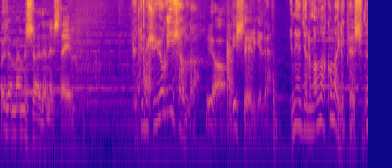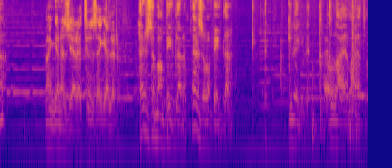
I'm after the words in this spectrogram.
Hocam ben müsaaden isteyeyim. Kötü bir şey yok inşallah. Yok, işle ilgili. E ne ederim Allah kolaylık versin ha. Ben gene ziyaretinize gelirim. Her zaman beklerim, her zaman beklerim. güle güle. Allah'a emanet ol.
